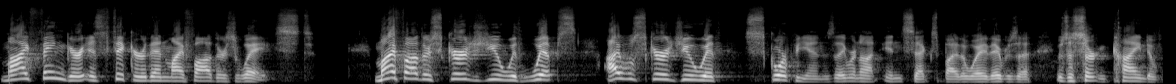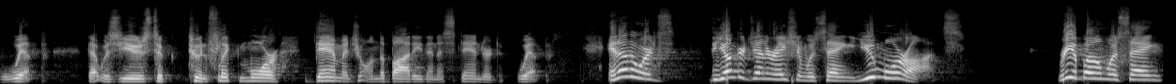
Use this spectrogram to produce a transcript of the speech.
My finger is thicker than my father's waist. My father scourged you with whips I will scourge you with scorpions. They were not insects, by the way. There was a, it was a certain kind of whip that was used to, to inflict more damage on the body than a standard whip. In other words, the younger generation was saying, You morons. Rehoboam was saying,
